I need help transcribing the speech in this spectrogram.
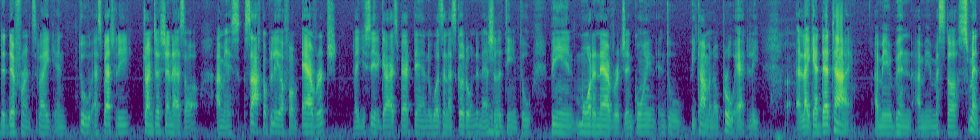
the difference, like, in two, especially transition as a, I mean, soccer player from average, like you see the guys back then that wasn't as good on the national team, to being more than average and going into becoming a pro athlete. Uh, like at that time, I mean, when I mean, Mr. Smith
